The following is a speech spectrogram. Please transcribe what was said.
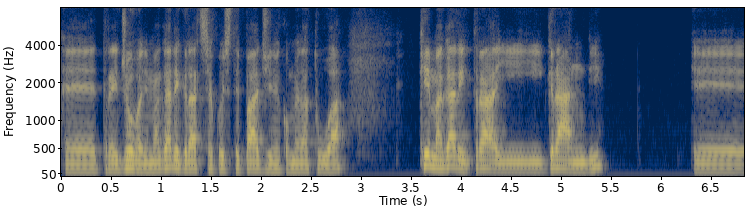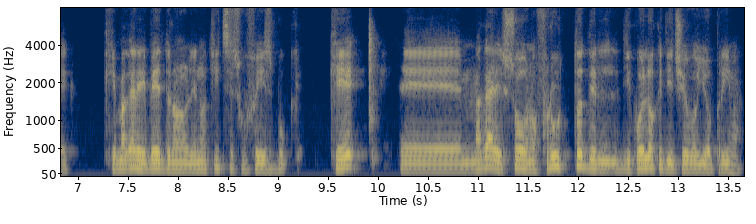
eh, tra i giovani, magari grazie a queste pagine come la tua, che magari tra i grandi, eh, che magari vedono le notizie su Facebook, che eh, magari sono frutto del- di quello che dicevo io prima.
